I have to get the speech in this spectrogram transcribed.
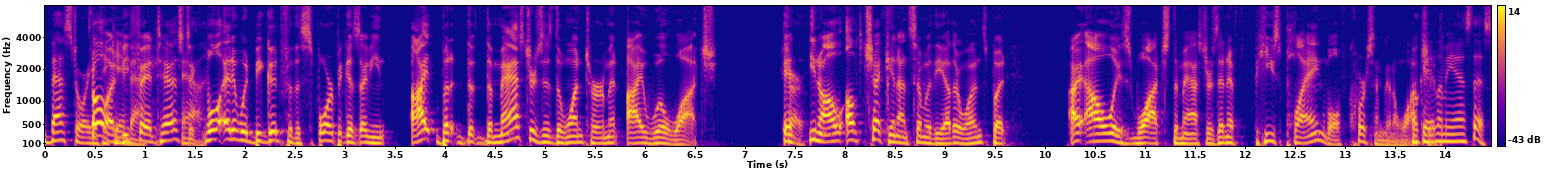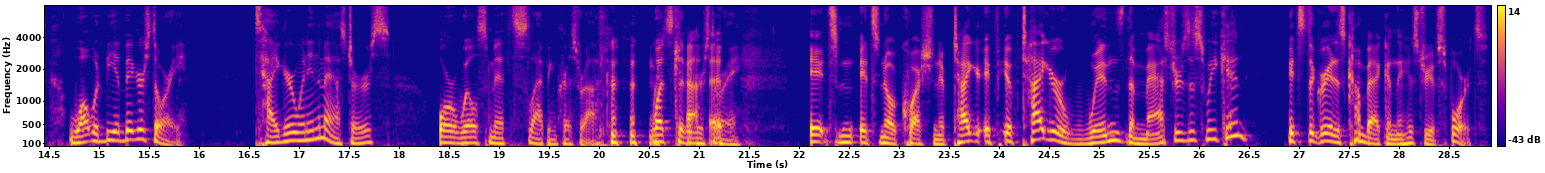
Best story. Oh, it'd be back. fantastic. Yeah. Well, and it would be good for the sport because I mean, I but the, the Masters is the one tournament I will watch. And, Sure. you know, I'll, I'll check in on some of the other ones, but I always watch the Masters. And if he's playing, well, of course I'm going to watch Okay, it. let me ask this: What would be a bigger story, Tiger winning the Masters, or Will Smith slapping Chris Rock? What's the bigger story? It's it's no question. If Tiger if if Tiger wins the Masters this weekend, it's the greatest comeback in the history of sports.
